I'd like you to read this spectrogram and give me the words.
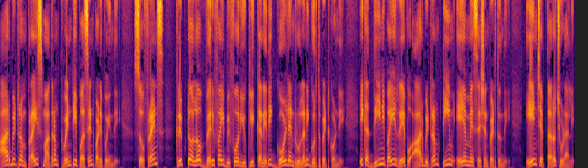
ఆర్బిట్రమ్ ప్రైస్ మాత్రం ట్వంటీ పర్సెంట్ పడిపోయింది. సో ఫ్రెండ్స్ క్రిప్టోలో వెరిఫై బిఫోర్ యూ క్లిక్ అనేది గోల్డెన్ రూల్ అని గుర్తుపెట్టుకోండి. ఇక దీనిపై రేపు ఆర్బిట్రమ్ టీం ఏఎంఏ సెషన్ పెడుతుంది. ఏం చెప్తారో చూడాలి.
